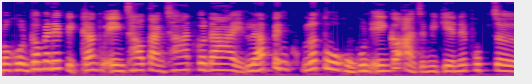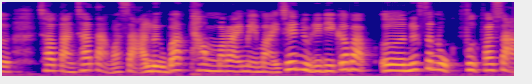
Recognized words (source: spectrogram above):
บางคนก็ไม่ได้ปิดกั้นตัวเองชาวต่างชาติก็ได้ และเป็นและตัวของคุณเองก็อาจจะมีเกณฑ์ได้พบเจอชาวต่างชาติต่างภาษา หรือว่าทำอะไรใหม่ ๆ เช่นอยู่ดีๆ ก็แบบเออนึกสนุกฝึกภาษา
